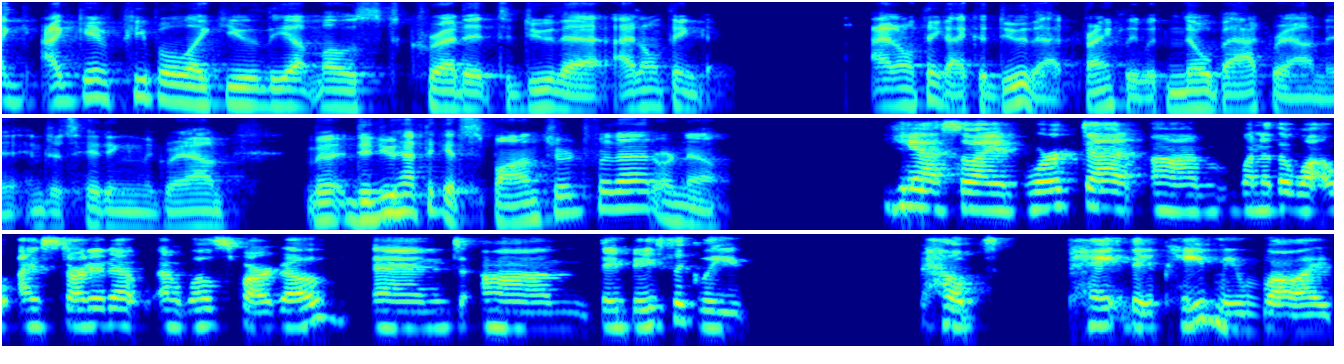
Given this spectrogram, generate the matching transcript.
I, I give people like you the utmost credit to do that. I don't think I don't think I could do that, frankly, with no background and just hitting the ground. Did you have to get sponsored for that or no? Yeah, so I had worked at um, one of the. I started at, at Wells Fargo, and um, they basically helped pay. They paid me while I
